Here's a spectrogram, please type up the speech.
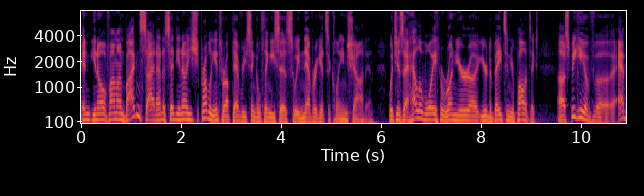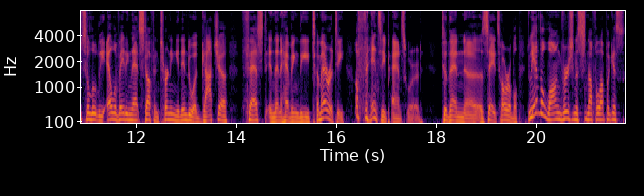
And, you know, if I'm on Biden's side, I'd have said, you know, he should probably interrupt every single thing he says so he never gets a clean shot in, which is a hell of a way to run your, uh, your debates and your politics. Uh, speaking of uh, absolutely elevating that stuff and turning it into a gotcha fest and then having the temerity, a fancy pants word, to then uh, say it's horrible. Do we have the long version of Snuffleupagus?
